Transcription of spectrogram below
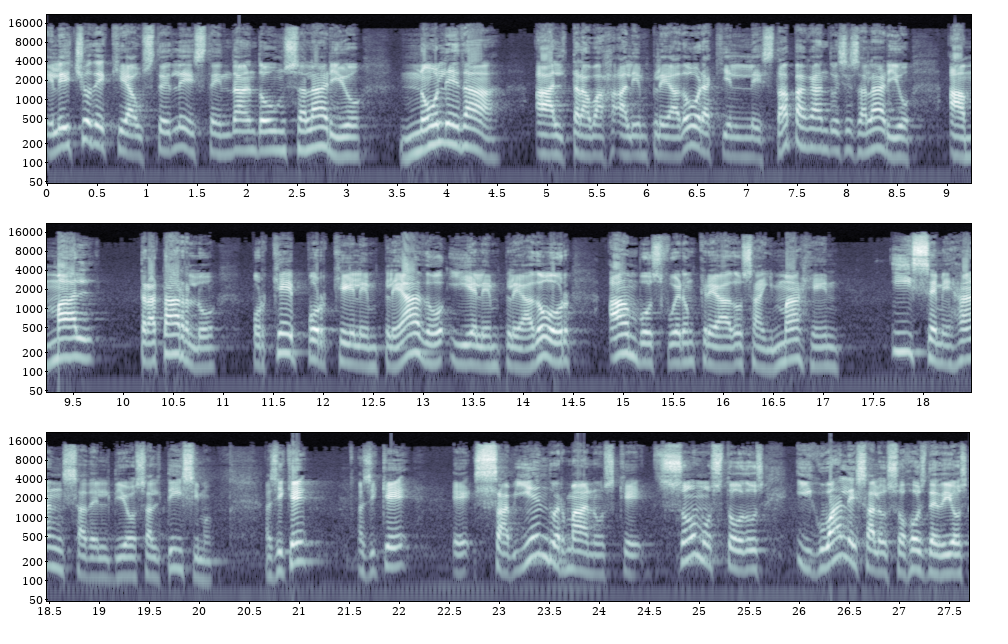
El hecho de que a usted le estén dando un salario no le da al, al empleador, a quien le está pagando ese salario, a mal tratarlo. ¿Por qué? Porque el empleado y el empleador ambos fueron creados a imagen y semejanza del Dios Altísimo. Así que, así que eh, sabiendo, hermanos, que somos todos iguales a los ojos de Dios,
